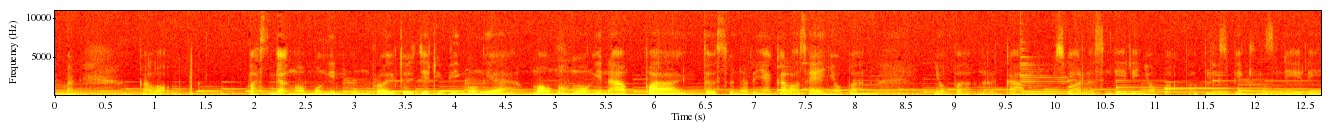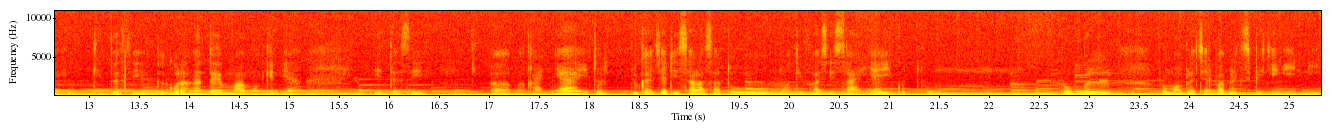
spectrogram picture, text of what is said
Cuman kalau pas nggak ngomongin umroh itu jadi bingung ya mau ngomongin apa gitu sebenarnya. Kalau saya nyoba nyoba ngerekam suara sendiri nyoba public speaking sendiri gitu sih. Kekurangan tema mungkin ya. Itu sih. E, makanya itu juga jadi salah satu motivasi saya ikut rum rumbel rumah belajar public speaking ini.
